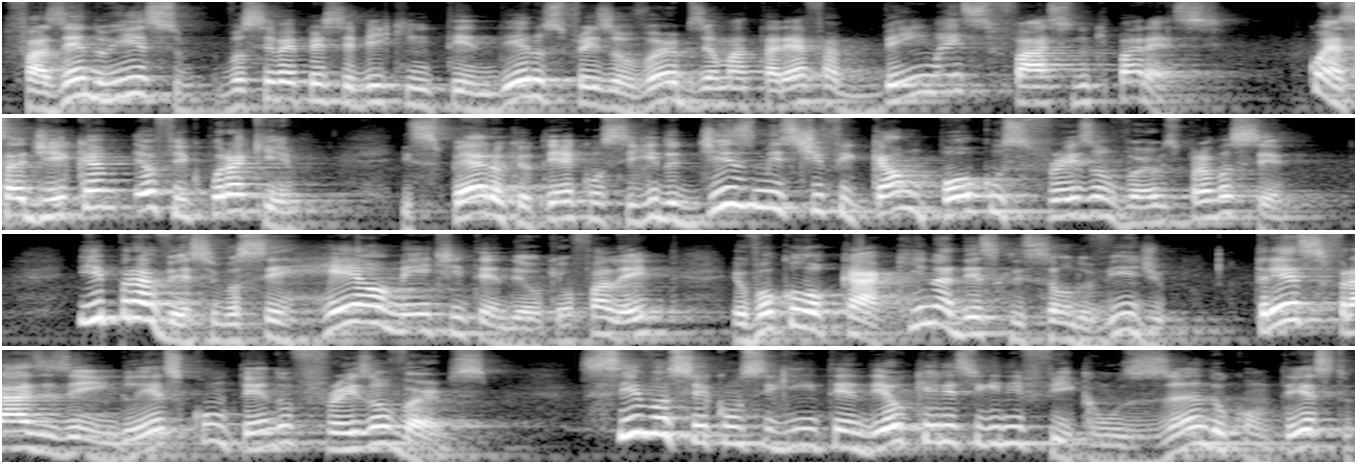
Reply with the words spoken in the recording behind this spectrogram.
Fazendo isso, você vai perceber que entender os phrasal verbs é uma tarefa bem mais fácil do que parece. Com essa dica, eu fico por aqui. Espero que eu tenha conseguido desmistificar um pouco os phrasal verbs para você. E para ver se você realmente entendeu o que eu falei, eu vou colocar aqui na descrição do vídeo três frases em inglês contendo phrasal verbs. Se você conseguir entender o que eles significam usando o contexto,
